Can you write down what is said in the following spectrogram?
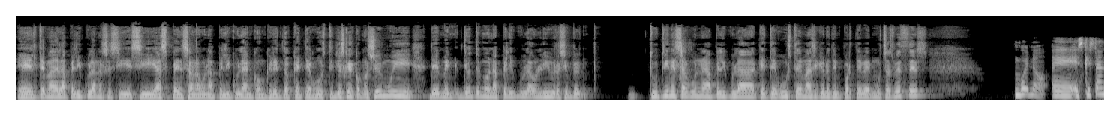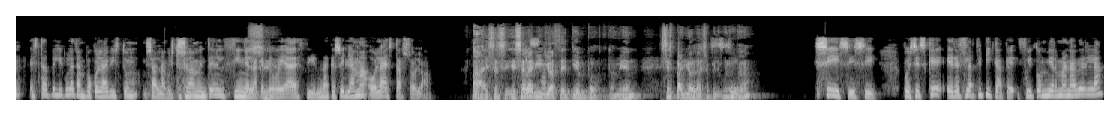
El tema de la película, no sé si, si has pensado en alguna película en concreto que te guste. Yo es que como soy muy de, me- yo tengo una película, un libro, siempre, ¿tú tienes alguna película que te guste más y que no te importe ver muchas veces? Bueno, eh, es que esta, esta película tampoco la he visto, o sea, la he visto solamente en el cine, la que Sí. te voy a decir, una que se llama Hola, estás sola. Ah, esa, sí- esa la vi Esa- yo hace tiempo también. Es española esa película, Sí. ¿verdad? Sí, sí, sí. Pues es que eres la típica que fui con mi hermana a verla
